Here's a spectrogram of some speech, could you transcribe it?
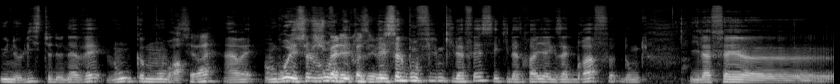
une liste de navets longue comme mon bras. C'est vrai Ah ouais. En gros, les seuls, bons, les, creuser, les ouais. seuls bons films qu'il a fait, c'est qu'il a travaillé avec Zach Braff. Donc, il a fait euh,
